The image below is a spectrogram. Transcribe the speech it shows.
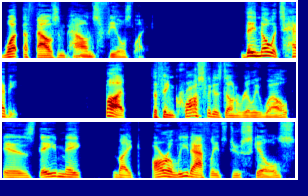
what a thousand mm-hmm. pounds feels like. They know it's heavy. But the thing CrossFit has done really well is they make like our elite athletes do skills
